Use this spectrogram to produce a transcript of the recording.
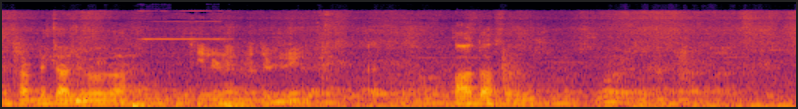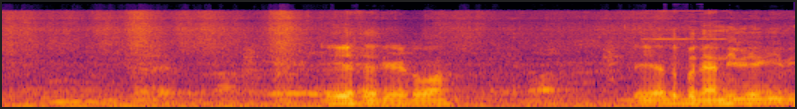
ਇਹ ਸਾਢੇ ਚਾਰ ਯੂਰੋ ਦਾ ਕੀ ਲੈਣਾ ਬ੍ਰਦਰ ਡਰਿੰਕ ਆ ਦੱਸ। ਇਹ ਇੱਥੇ ਰੇਟ ਵਾ। ਇਹ ਤਾਂ ਬਰਿਆਨੀ ਵੀ ਹੈਗੀ ਵੀ।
